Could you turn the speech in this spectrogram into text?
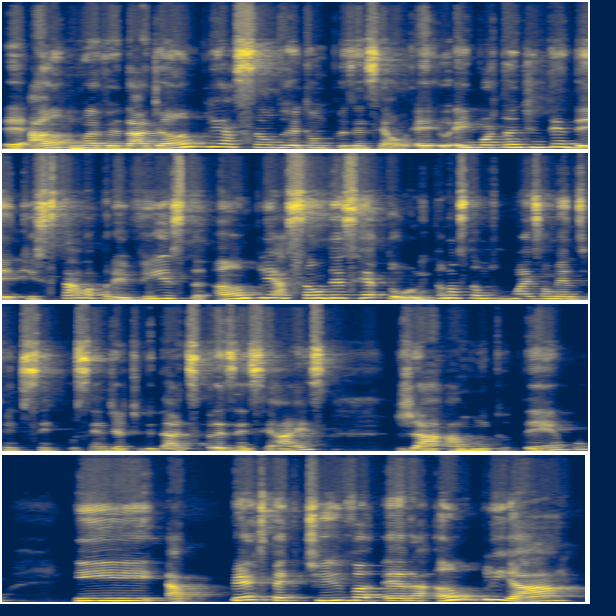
é, a, não é verdade, a ampliação do retorno presencial. É, é, importante entender que estava prevista a ampliação desse retorno. Então, nós estamos com mais ou menos 25% de atividades presenciais já há muito tempo, e a perspectiva era ampliar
